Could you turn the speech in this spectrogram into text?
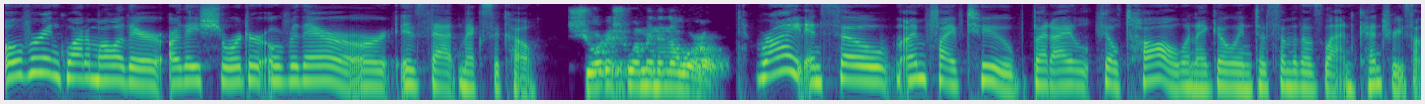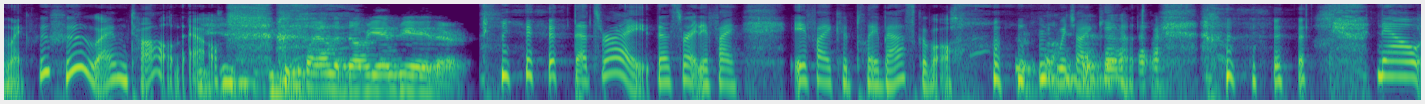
over in Guatemala. There are they shorter over there, or is that Mexico? Shortest women in the world. Right. And so I'm five two, but I feel tall when I go into some of those Latin countries. I'm like, woohoo, I'm tall now. you can play on the WNBA there. That's right. That's right. If I if I could play basketball, which I can't. now,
